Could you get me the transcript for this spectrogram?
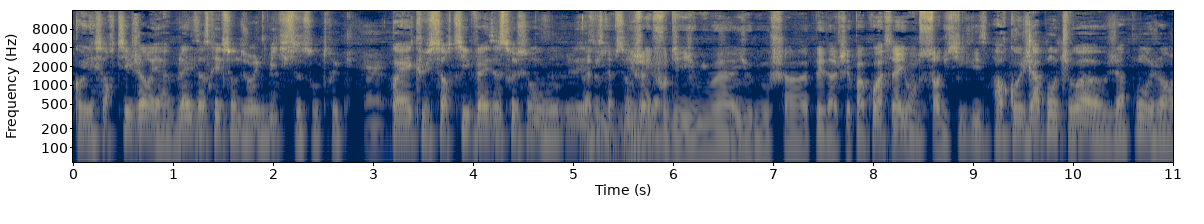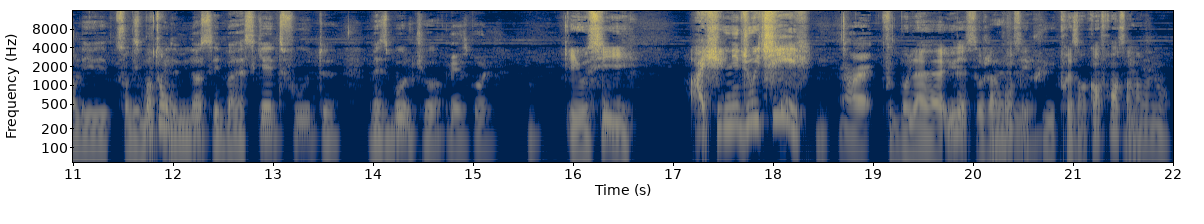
Quand il est sorti, genre, il y a là les inscriptions du rugby qui se sont trucs. Ouais. Quand il y a que sorti, là les inscriptions, les inscriptions. déjà, il voilà. faut des Yomi, Yomiusha, pédale, je sais pas quoi, ça y est, ils vont tous faire du cyclisme. Alors qu'au Japon, tu vois, au Japon, genre, les Ce sont des moutons. c'est basket, foot, euh, baseball, tu vois. Baseball. Et aussi, Aishin Nijuichi! Ouais. Football à US, au Japon, c'est plus présent qu'en France, hein, normalement.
